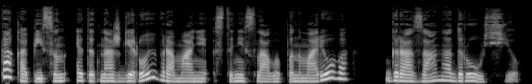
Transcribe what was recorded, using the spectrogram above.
Так описан этот наш герой в романе Станислава Пономарева «Гроза над Русью».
